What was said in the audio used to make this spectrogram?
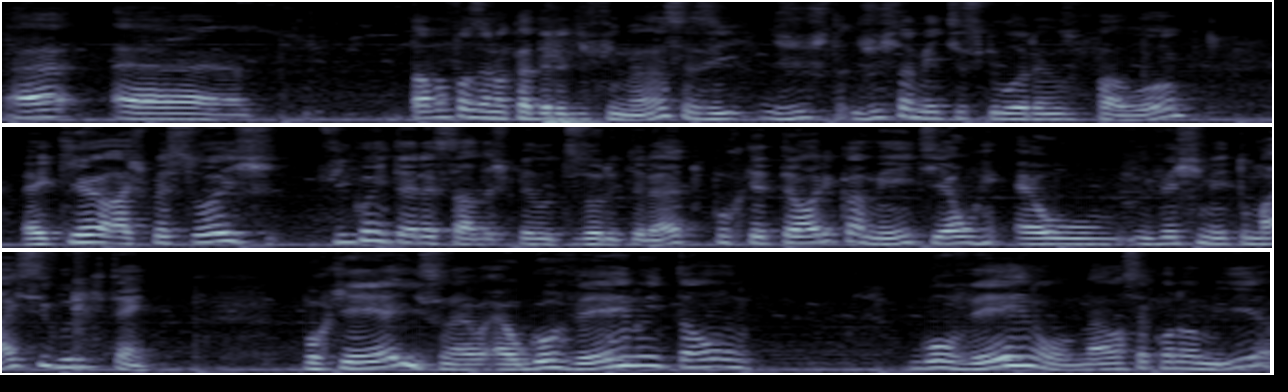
É, é, tava fazendo uma cadeira de finanças e justa- justamente isso que o Lorenzo falou é que as pessoas ficam interessadas pelo Tesouro Direto porque teoricamente é o, é o investimento mais seguro que tem. Porque é isso, né? É o governo, então o governo na nossa economia,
